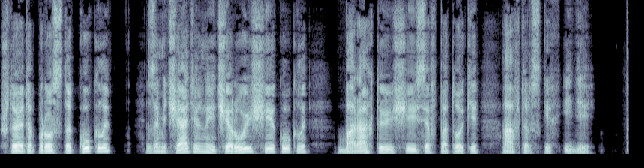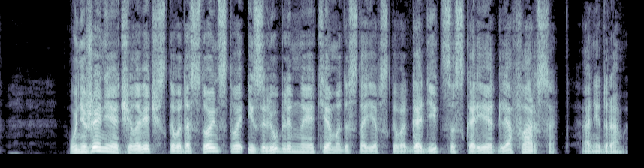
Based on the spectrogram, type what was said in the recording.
что это просто куклы, замечательные, чарующие куклы, барахтающиеся в потоке авторских идей. Унижение человеческого достоинства, излюбленная тема Достоевского, годится скорее для фарса, а не драмы.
